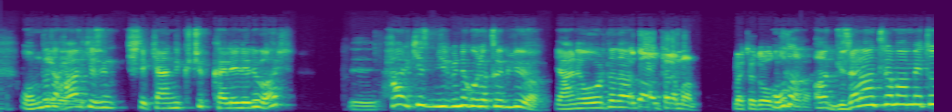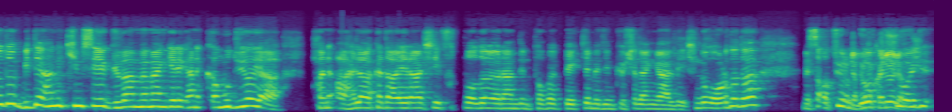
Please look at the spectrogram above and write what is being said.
Onda da herkesin işte kendi küçük kaleleri var. Ee, herkes birbirine gol atabiliyor. Yani orada da... O da antrenman metodu oldu. O da a, güzel antrenman metodu. Bir de hani kimseye güvenmemen gerek. Hani kamu diyor ya hani ahlaka dair her şeyi futboldan öğrendim. Topa beklemediğim köşeden geldi. Şimdi orada da mesela atıyorum ya 4 kişi oynuyor.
